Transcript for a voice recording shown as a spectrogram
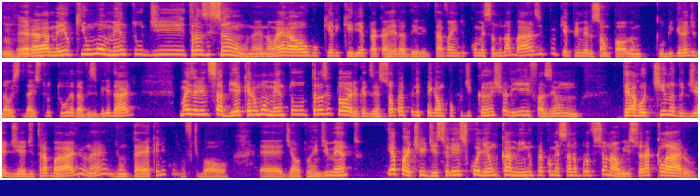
Uhum. Era meio que um momento de transição, né? Não era algo que ele queria para a carreira dele. Ele estava começando na base, porque primeiro São Paulo é um clube grande, da, da estrutura, da visibilidade mas a gente sabia que era um momento transitório, quer dizer, só para ele pegar um pouco de cancha ali, fazer um ter a rotina do dia a dia de trabalho, né, de um técnico no futebol é, de alto rendimento, e a partir disso ele ia escolher um caminho para começar no profissional. Isso era claro.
